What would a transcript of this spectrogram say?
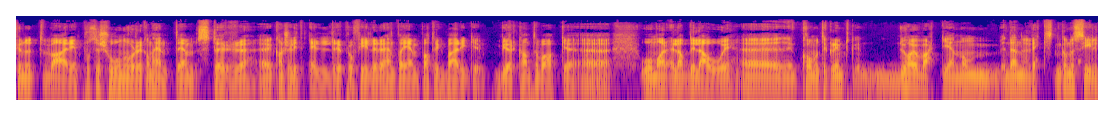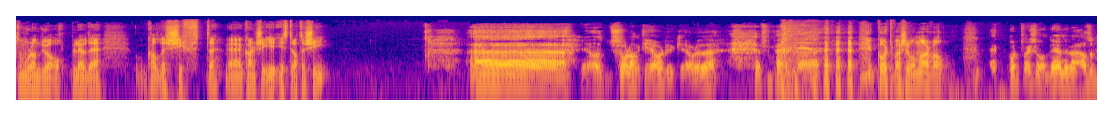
kunnet være i en posisjon hvor dere kan hente hjem større, eh, kanskje litt eldre profiler. Dere henta hjem Patrick Berg, Bjørkan tilbake, eh, Omar El Abdilawi eh, kommet til Glimt. Du har jo vært gjennom den veksten. Kan du si litt om hvordan du har opplevd det, kall det skifte, eh, kanskje i, i strategi? Uh, ja, så lang tid har du ikke, har du det? Men, uh, Kortversjonen i hvert fall. Kortversjonen, det er, altså,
